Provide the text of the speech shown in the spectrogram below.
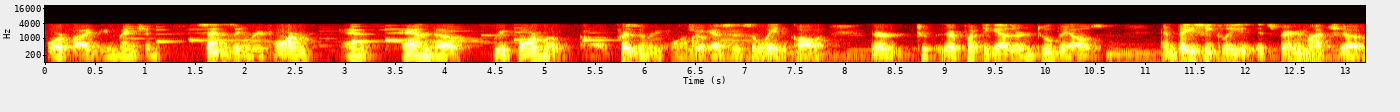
four or five you mentioned sentencing reform and and uh, reform of uh, prison reform, sure. I guess is the way to call it. They're two, they're put together in two bills, and basically it's very much uh,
